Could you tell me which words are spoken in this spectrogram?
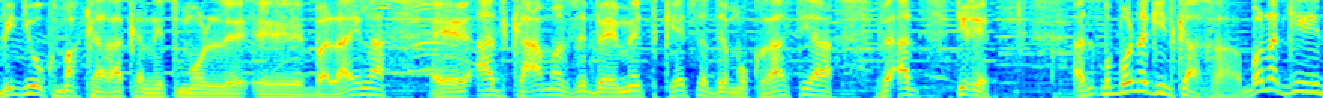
בדיוק מה קרה כאן אתמול אה, בלילה, אה, עד כמה זה באמת קץ הדמוקרטיה, ועד... תראה, אז בוא נגיד ככה, בוא נגיד...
